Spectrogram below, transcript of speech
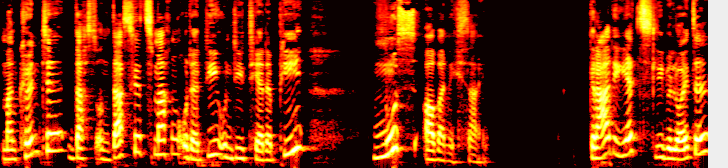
man könnte das und das jetzt machen oder die und die Therapie, muss aber nicht sein. Gerade jetzt, liebe Leute,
